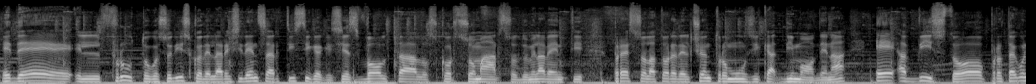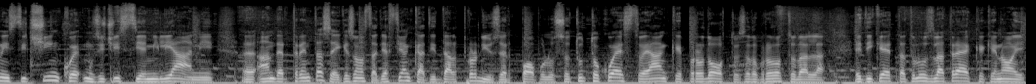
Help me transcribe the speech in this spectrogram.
ed è il frutto questo disco della residenza artistica che si è svolta lo scorso marzo 2020 presso la Torre del Centro Musica di Modena e ha visto protagonisti 5 musicisti emiliani eh, under 36 che sono stati affiancati dal producer Populus. Tutto questo è anche prodotto, è stato prodotto dall'etichetta Toulouse La Trek che noi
